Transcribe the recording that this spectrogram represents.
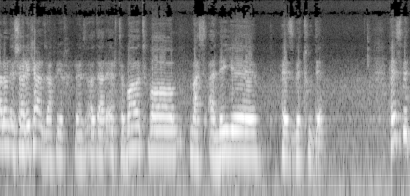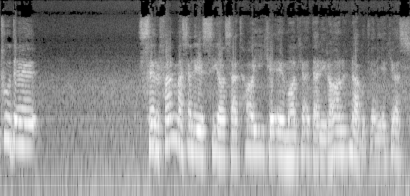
که الان اشاره کرد رفیق رضا در ارتباط با مسئله حزب توده. حزب توده صرفا مسئله سیاست هایی که اعمال کرد در ایران نبود. یعنی یکی از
